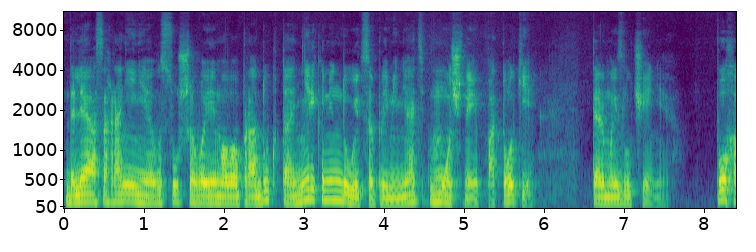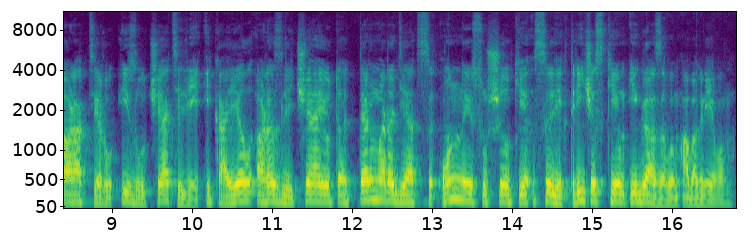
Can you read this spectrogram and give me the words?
Для сохранения высушиваемого продукта не рекомендуется применять мощные потоки термоизлучения. По характеру излучателей ИКЛ различают терморадиационные сушилки с электрическим и газовым обогревом.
